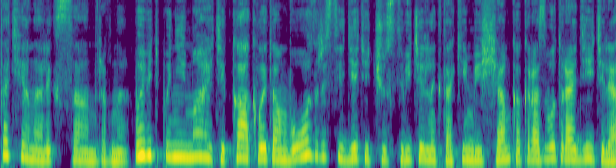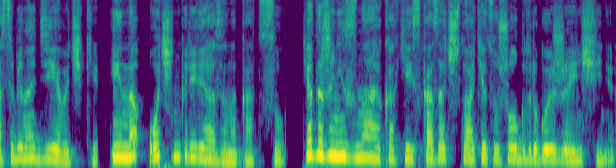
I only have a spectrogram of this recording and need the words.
Татьяна Александровна, вы ведь понимаете, как в этом возрасте дети чувствительны к таким вещам, как развод родителей, особенно девочки. Инна очень привязана к отцу. Я даже не знаю, как ей сказать, что отец ушел к другой женщине.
